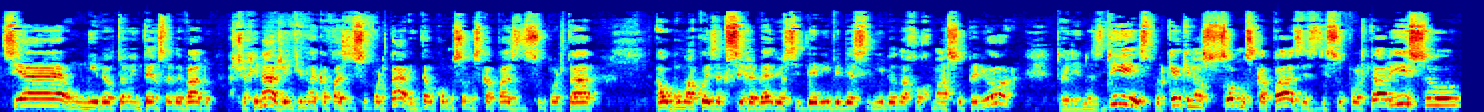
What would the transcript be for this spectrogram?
se é um nível tão intenso elevado? A Shekhinah a gente não é capaz de suportar, então como somos capazes de suportar alguma coisa que se revele ou se derive desse nível da Chokhmah superior. Então ele nos diz por que, que nós somos capazes de suportar isso.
